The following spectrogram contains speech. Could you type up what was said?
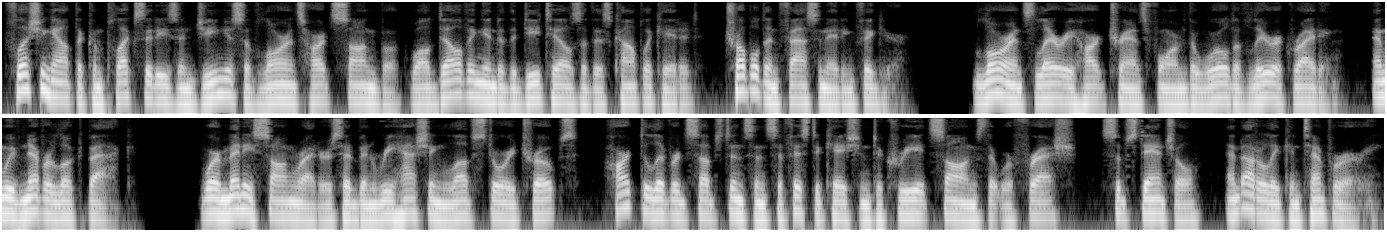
fleshing out the complexities and genius of Lorenz Hart's songbook while delving into the details of this complicated, troubled, and fascinating figure. Lorenz Larry Hart transformed the world of lyric writing, and we've never looked back. Where many songwriters had been rehashing love story tropes, Hart delivered substance and sophistication to create songs that were fresh, substantial, and utterly contemporary.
